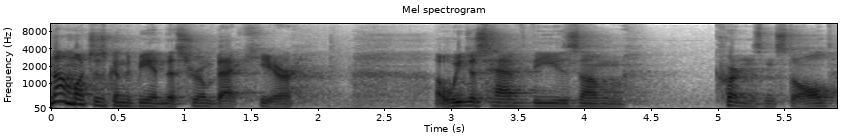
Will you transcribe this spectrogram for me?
not much is going to be in this room back here. Uh, we just have these um, curtains installed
